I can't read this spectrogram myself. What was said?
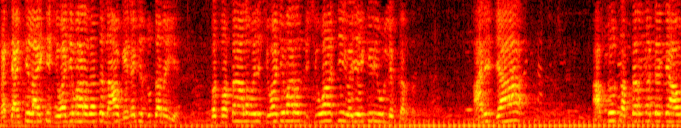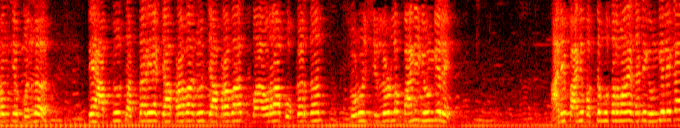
कारण त्यांची लायकी शिवाजी महाराजांचं नाव घेण्याची सुद्धा नाहीये. पण स्वतः आलं म्हणजे शिवाजी महाराज शिवाजी म्हणजे एकेरी उल्लेख करतात. आणि ज्या अब्दुल सत्तारांना त्यांनी औरंगजेब म्हणलं ते अब्दुल सत्तार या जाफराबादहून जाफराबाद मावरा भोकरदन सोडून शिल्लोडला पाणी घेऊन गेले. आणि पाणी फक्त मुसलमानासाठी घेऊन गेले का?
